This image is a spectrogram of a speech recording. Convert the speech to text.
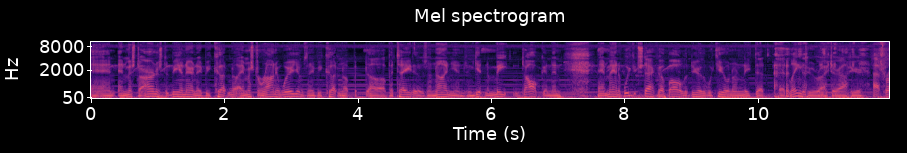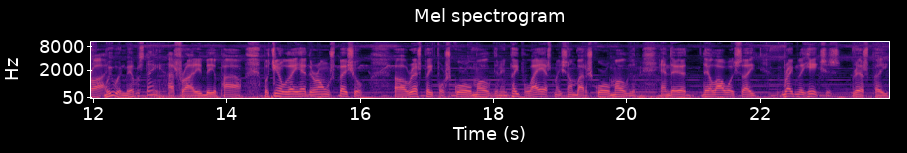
and and Mr. Ernest would be in there, and they'd be cutting up, and Mr. Ronnie Williams, and they'd be cutting up uh, potatoes and onions and getting the meat and talking, and and man, if we could stack up all the deer that we killed underneath that that lean-to right there out here, that's right. we wouldn't be able to stand. That's right. It'd be a pile. But you know, they had their own special uh, recipe for squirrel mulligan, and people ask me something about a squirrel mulligan, and they they'll always say Raven Lee Hicks's recipe.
